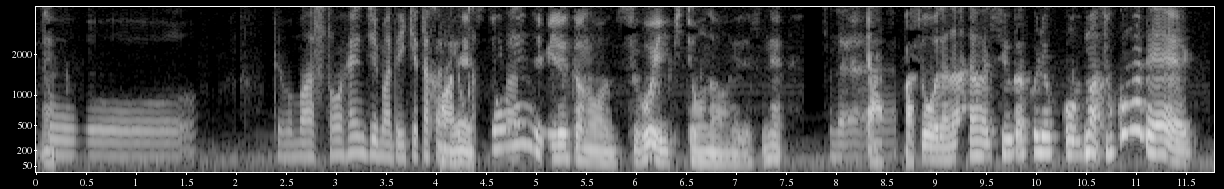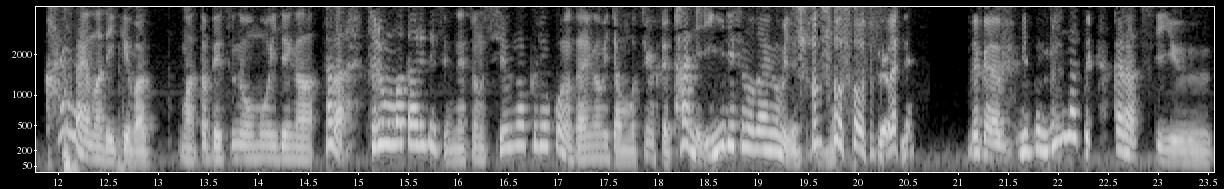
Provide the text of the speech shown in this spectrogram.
ね。そう。でもまあ、ストーンヘンジまで行けたかまあねらよか、ストーンヘンジ見れたのはすごい貴重なあれですね。ったね。いや、まあそうだな。だから修学旅行、まあそこまで海外まで行けばまた別の思い出が、ただ、それもまたあれですよね。その修学旅行の醍醐味とはもう違くて、単にイギリスの醍醐味ですよね、そうそうそうですね。ね。だから別にみんなと行くからっていう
